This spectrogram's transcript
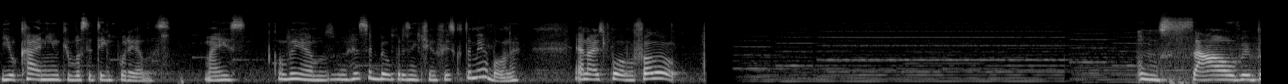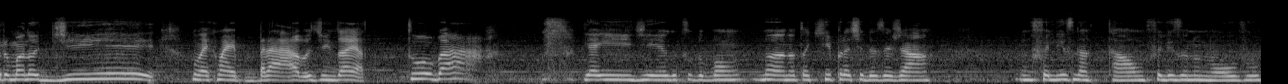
e o carinho que você tem por elas. Mas, convenhamos, receber um presentinho físico também é bom, né? É nóis, povo. Falou! Um salve pro Mano Di, moleque mais brabo de Indaiatuba. E aí, Diego, tudo bom? Mano, eu tô aqui para te desejar um feliz Natal, um feliz ano novo,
